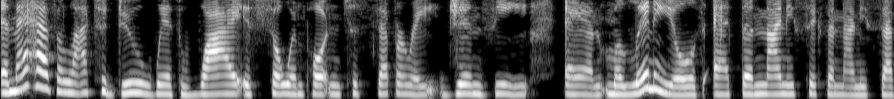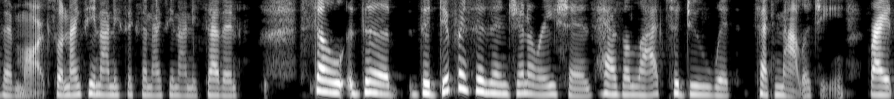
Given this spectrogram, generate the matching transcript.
and that has a lot to do with why it's so important to separate Gen Z and millennials at the 96 and 97 mark. So 1996 and 1997. So the the differences in generations has a lot to do with technology, right?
